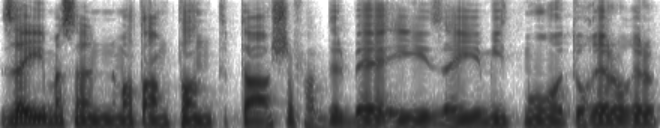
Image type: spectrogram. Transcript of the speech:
زي مثلا مطعم طنط بتاع أشرف عبد الباقي زي ميت موت وغيره وغيره.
